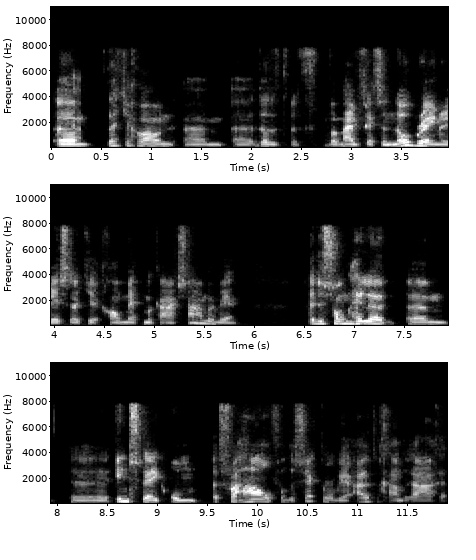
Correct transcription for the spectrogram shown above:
um, dat je gewoon, um, uh, dat het, wat mij betreft een no-brainer is, dat je gewoon met elkaar samenwerkt. En dus zo'n hele um, insteek om het verhaal van de sector weer uit te gaan dragen.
